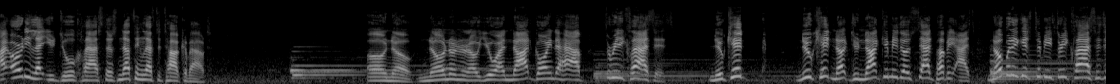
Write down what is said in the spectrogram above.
I already let you dual class. There's nothing left to talk about. Oh, no. No, no, no, no. You are not going to have three classes. New kid? New kid, no, do not give me those sad puppy eyes. Nobody gets to be three classes.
